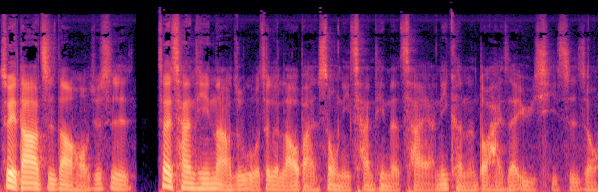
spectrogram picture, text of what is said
所以大家知道，哦，就是在餐厅那，如果这个老板送你餐厅的菜啊，你可能都还在预期之中。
